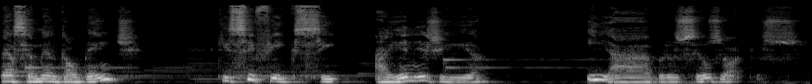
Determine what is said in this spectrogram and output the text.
Peça mentalmente que se fixe a energia e abra os seus olhos.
